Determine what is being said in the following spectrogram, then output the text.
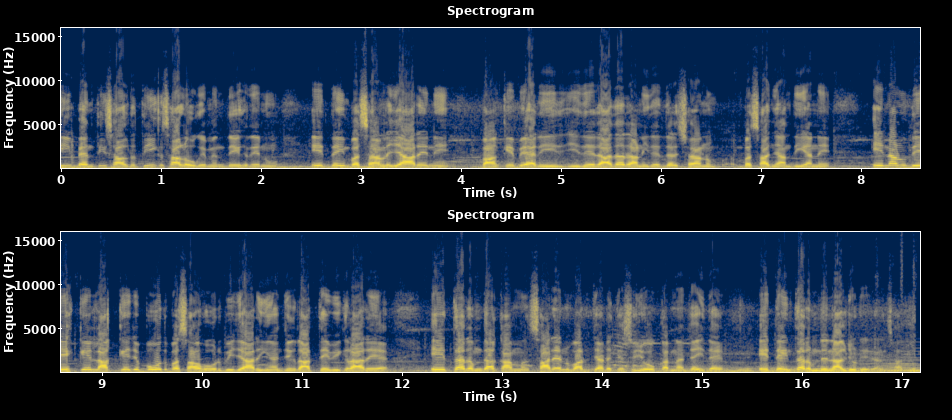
30 35 ਸਾਲ ਤੋਂ 30 ਕੁ ਸਾਲ ਹੋ ਗਏ ਮੈਨੂੰ ਦੇਖਦੇ ਨੂੰ। ਇਦਾਂ ਹੀ ਬੱਸਾਂ ਲਿਜਾ ਰਹੇ ਨੇ। ਬਾਂਕੇ ਬਿਹਾਰੀ ਜੀ ਦੇ ਰਾਧਾ ਰਾਣੀ ਦੇ ਦਰਸ਼ਨਾਂ ਨੂੰ ਬੱਸਾਂ ਜਾਂਦੀਆਂ ਨੇ। ਇਹਨਾਂ ਨੂੰ ਦੇਖ ਕੇ ਇਲਾਕੇ 'ਚ ਬਹੁਤ ਬੱਸਾਂ ਹੋਰ ਵੀ ਜਾ ਰਹੀਆਂ ਜਗਰਾਤੇ ਵੀ ਕਰਾ ਰਹੇ ਆ। ਇਹ ਧਰਮ ਦਾ ਕੰਮ ਸਾਰਿਆਂ ਨੂੰ ਵੱਧ ਚੜ ਕੇ ਸਹਿਯੋਗ ਕਰਨਾ ਚਾਹੀਦਾ ਹੈ। ਇਦਾਂ ਹੀ ਧਰਮ ਦੇ ਨਾਲ ਜੁੜੇ ਰਹਿਣ ਸਾਰੇ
